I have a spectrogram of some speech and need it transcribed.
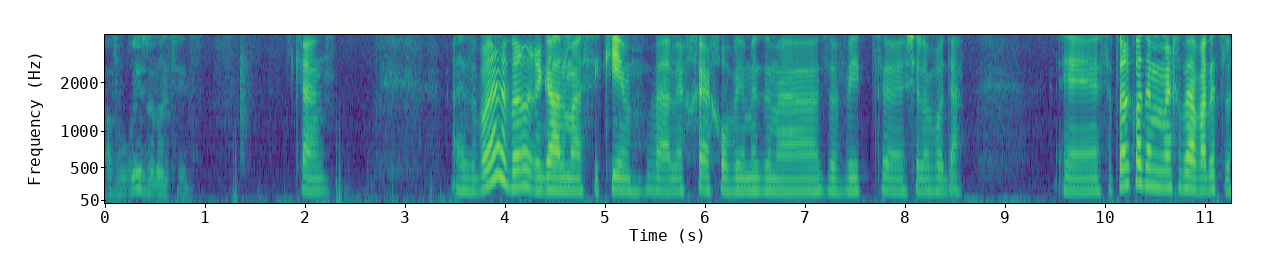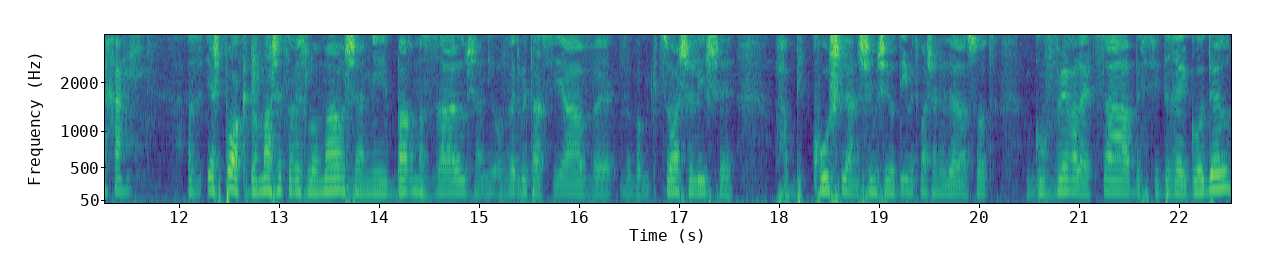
עבורי זה לא התאים. כן. אז בואי נדבר רגע על מעסיקים, ועל איך חווים את זה מהזווית אה, של עבודה. אה, ספר קודם איך זה עבד אצלך. אז יש פה הקדמה שצריך לומר שאני בר מזל, שאני עובד בתעשייה ו, ובמקצוע שלי, שהביקוש לאנשים שיודעים את מה שאני יודע לעשות גובר על ההיצע בסדרי גודל,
